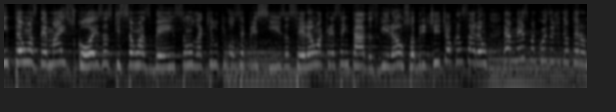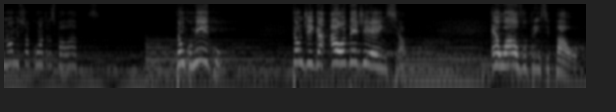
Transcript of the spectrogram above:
Então as demais coisas que são as bênçãos, aquilo que você precisa, serão acrescentadas, virão sobre ti e te alcançarão. É a mesma coisa de Deuteronômio, só com outras palavras. Estão comigo? Então diga: a obediência é o alvo principal.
